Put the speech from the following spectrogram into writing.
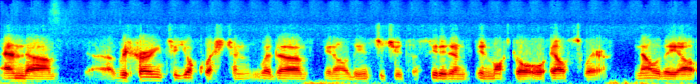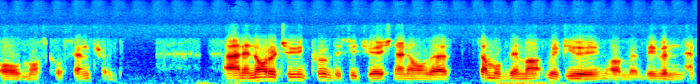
And um, uh, referring to your question, whether you know the institutes are seated in, in Moscow or elsewhere, now they are all Moscow-centered. And in order to improve the situation, I know that some of them are reviewing or even have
